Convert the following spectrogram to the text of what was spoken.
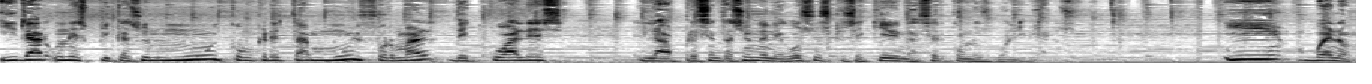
y dar una explicación muy concreta, muy formal de cuál es la presentación de negocios que se quieren hacer con los bolivianos. Y bueno,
